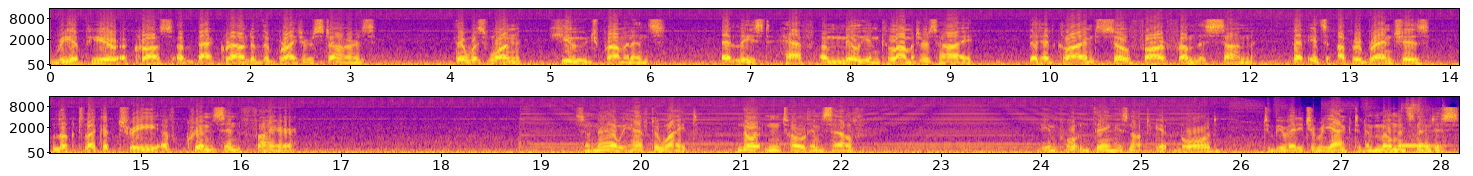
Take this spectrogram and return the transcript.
reappear across a background of the brighter stars. There was one huge prominence, at least half a million kilometers high, that had climbed so far from the sun that its upper branches looked like a tree of crimson fire. So now we have to wait, Norton told himself. The important thing is not to get bored, to be ready to react at a moment's notice,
